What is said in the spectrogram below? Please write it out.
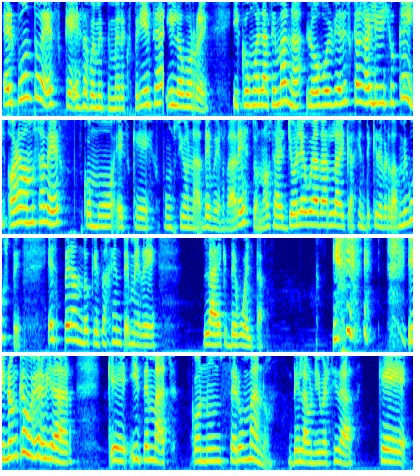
El punto es que esa fue mi primera experiencia y lo borré. Y como en la semana lo volví a descargar y le dije, ok, ahora vamos a ver cómo es que funciona de verdad esto, ¿no? O sea, yo le voy a dar like a gente que de verdad me guste, esperando que esa gente me dé like de vuelta. y nunca voy a olvidar que hice match con un ser humano de la universidad que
